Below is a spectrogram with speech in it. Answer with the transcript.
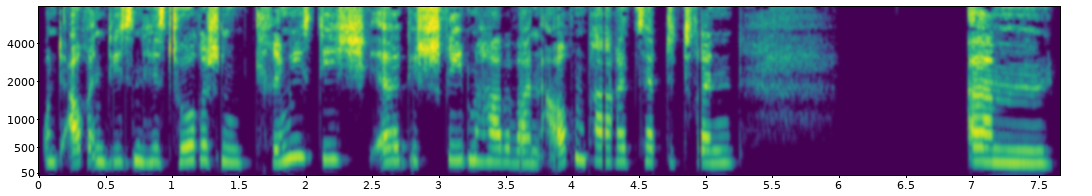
Und auch in diesen historischen Krimis, die ich äh, geschrieben habe, waren auch ein paar Rezepte drin. Ähm,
